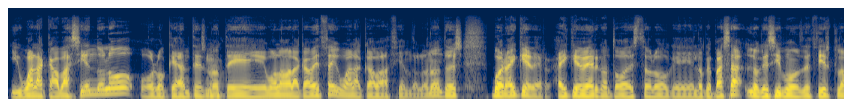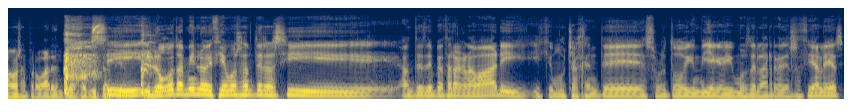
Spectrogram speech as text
igual acaba siéndolo, o lo que antes no te volaba la cabeza, igual acaba haciéndolo, ¿no? Entonces, bueno, hay que ver, hay que ver con todo esto lo que, lo que pasa. Lo que sí podemos decir es que lo vamos a probar dentro de poquito. Sí, y luego también lo decíamos antes así, antes de empezar a grabar, y, y que mucha gente, sobre todo hoy en día que vivimos de las redes sociales,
